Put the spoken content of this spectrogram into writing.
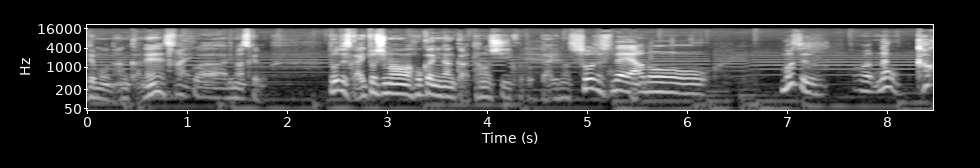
でもなんかねそこはありますけど、どうですか？糸島は他になんか楽しいことってあります？そうですね。あのまずなんかかっ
